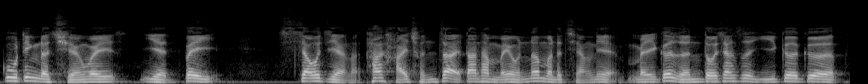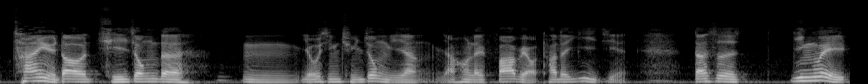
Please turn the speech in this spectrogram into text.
固定的权威也被消减了，它还存在，但它没有那么的强烈。每个人都像是一个个参与到其中的嗯游行群众一样，然后来发表他的意见。但是因为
